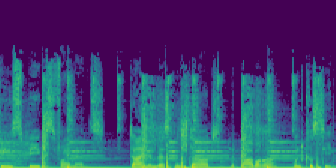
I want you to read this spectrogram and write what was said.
She Speaks Finance. Dein Investmentstart mit Barbara und Christine.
